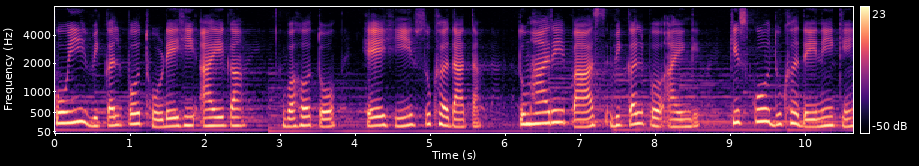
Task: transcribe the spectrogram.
कोई विकल्प थोड़े ही आएगा। वह तो है ही सुखदाता, तुम्हारे पास विकल्प आएँगे। किसको दुख देने के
